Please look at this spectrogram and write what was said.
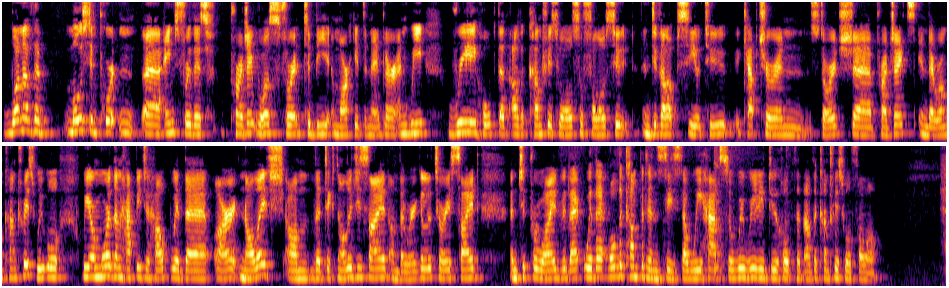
One of the most important uh, aims for this project was for it to be a market enabler. And we really hope that other countries will also follow suit and develop CO2 capture and storage uh, projects in their own countries. We will, we are more than happy to help with the, our knowledge on the technology side, on the regulatory side, and to provide with that, with that, all the competencies that we have. So we really do hope that other countries will follow.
